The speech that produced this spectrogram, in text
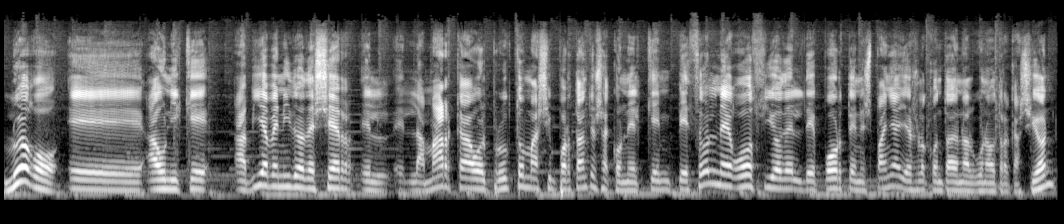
Luego, aunque había venido de ser la marca o el producto más importante, o sea, con el que empezó el negocio del deporte en España, ya os lo he contado en alguna otra ocasión,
